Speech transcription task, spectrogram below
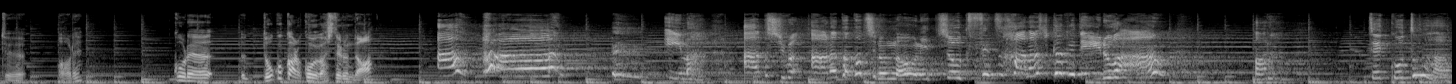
てあれ？これどこから声がしてるんだ？はあ今私はあなたたちの脳に直接話しかけているわ。あら。ってことは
